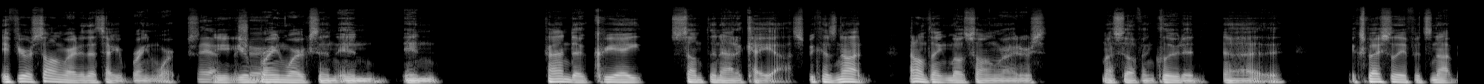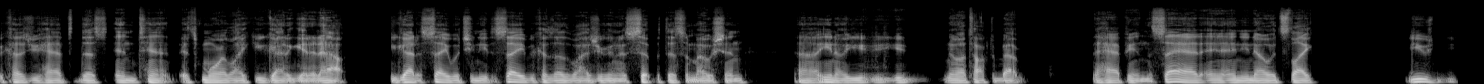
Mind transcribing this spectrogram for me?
if you're a songwriter, that's how your brain works. Yeah, Y- your sure. brain works in, in, in trying to create something out of chaos because not, I don't think most songwriters, myself included, uh, especially if it's not because you have this intent, it's more like you got to get it out. You got to say what you need to say because otherwise you're going to sit with this emotion. Uh, you know, you, you you know, I talked about the happy and the sad, and, and you know, it's like you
